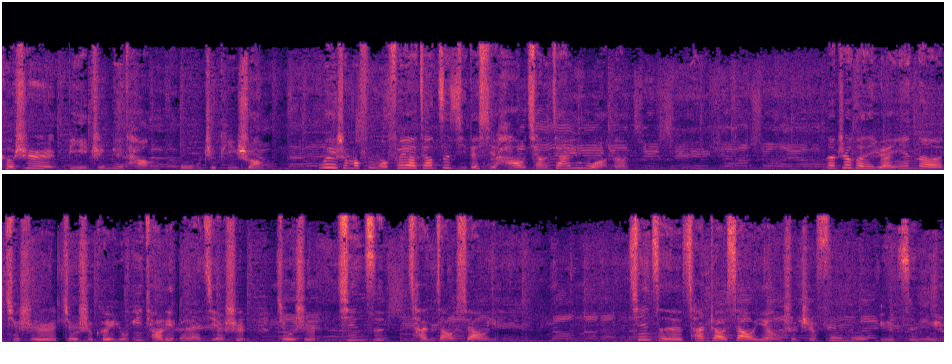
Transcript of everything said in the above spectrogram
可是彼之蜜糖，无之砒霜，为什么父母非要将自己的喜好强加于我呢？那这个的原因呢，其实就是可以用一条理论来解释，就是亲子参照效应。亲子参照效应是指父母与子女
